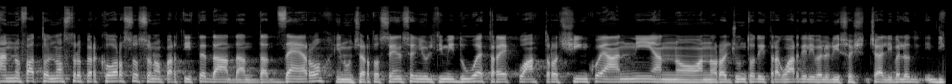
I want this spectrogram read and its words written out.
hanno fatto il nostro percorso, sono partite da, da, da, zero in un certo senso, negli ultimi 2, 3, 4, 5 anni hanno, hanno raggiunto dei traguardi a livello, di, cioè a livello di,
